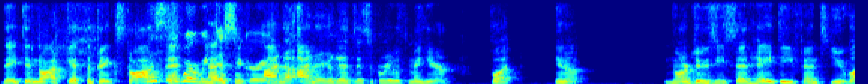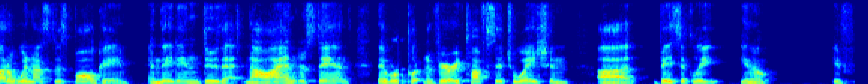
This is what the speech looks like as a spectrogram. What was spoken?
They did not get the big stop. This is and, where we disagree. I know, I know you're going to disagree with me here, but you know, Narduzzi said, "Hey, defense, you got to win us this ball game," and they didn't do that. Now I understand they were put in a very tough situation. Uh, basically, you know, if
